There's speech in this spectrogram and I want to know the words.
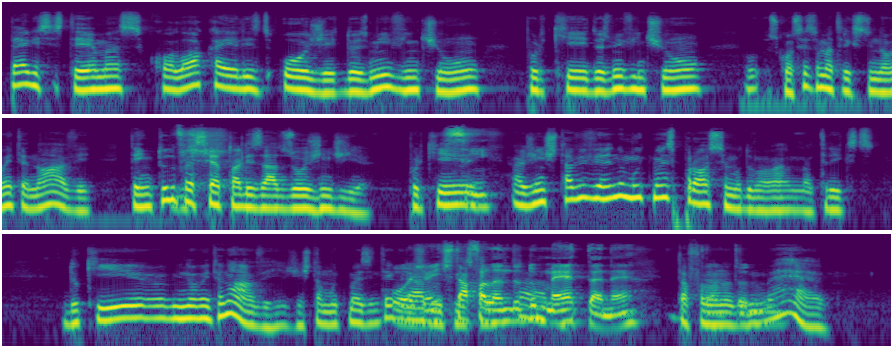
Pega esses temas, coloca eles hoje, 2021, porque 2021, os conceitos da Matrix de 99 tem tudo para ser atualizados hoje em dia. Porque Sim. a gente está vivendo muito mais próximo do Matrix do que em 99. A gente está muito mais integrado. Hoje a gente está falando do meta, né? Está falando tá do... É,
